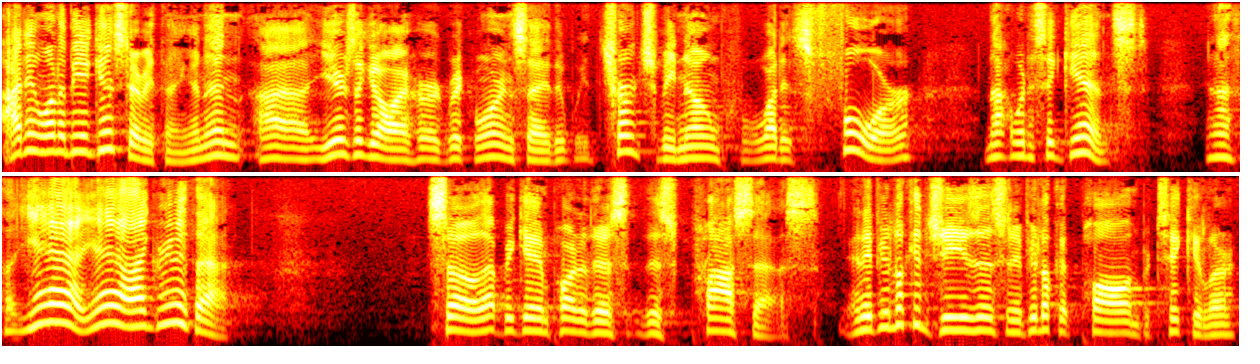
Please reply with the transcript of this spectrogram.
I didn't want to be against everything. And then uh, years ago, I heard Rick Warren say that the church should be known for what it's for, not what it's against. And I thought, yeah, yeah, I agree with that. So that began part of this, this process. And if you look at Jesus, and if you look at Paul in particular,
